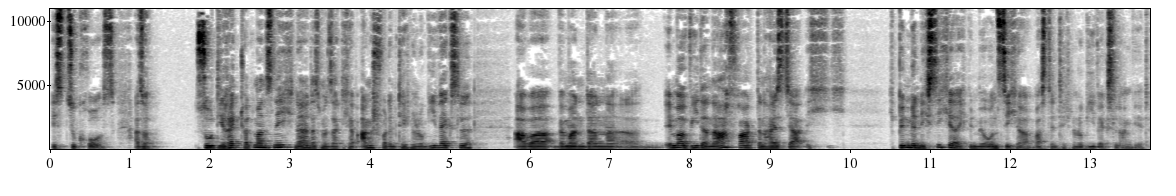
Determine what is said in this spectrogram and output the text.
ist zu groß. Also so direkt hört man es nicht, ne, dass man sagt, ich habe Angst vor dem Technologiewechsel. Aber wenn man dann äh, immer wieder nachfragt, dann heißt ja, ich, ich, ich bin mir nicht sicher, ich bin mir unsicher, was den Technologiewechsel angeht.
